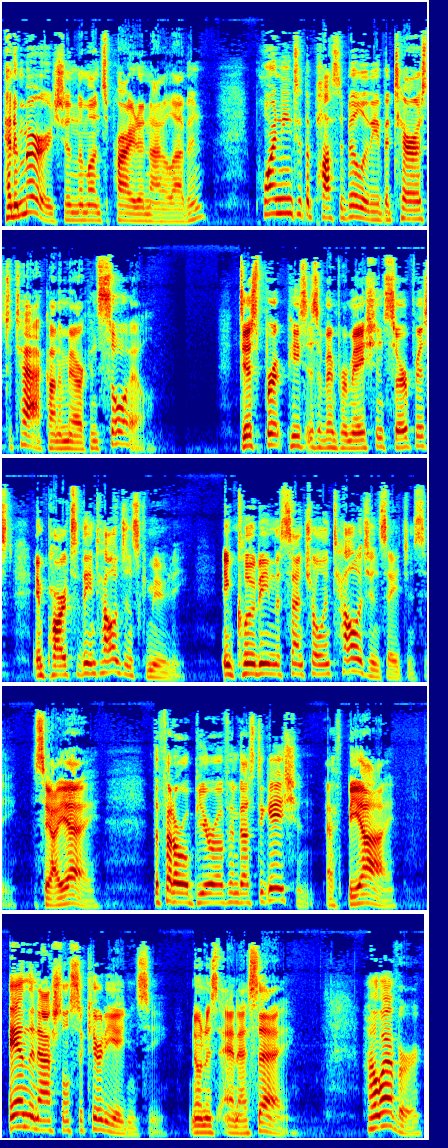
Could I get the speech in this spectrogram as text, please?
had emerged in the months prior to 9 11, pointing to the possibility of a terrorist attack on American soil. Disparate pieces of information surfaced in parts of the intelligence community, including the Central Intelligence Agency, the CIA, the Federal Bureau of Investigation, FBI, and the National Security Agency, known as NSA. However,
